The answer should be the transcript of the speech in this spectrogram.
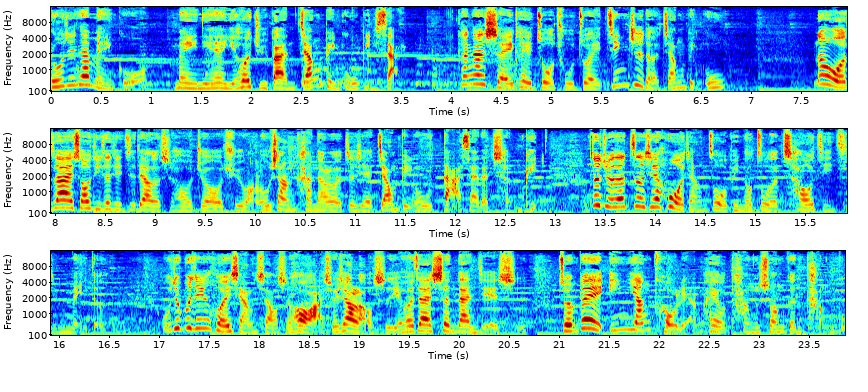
如今在美国，每年也会举办姜饼屋比赛，看看谁可以做出最精致的姜饼屋。那我在收集这集资料的时候，就去网络上看到了这些姜饼屋大赛的成品，就觉得这些获奖作品都做的超级精美的。我就不禁回想小时候啊，学校老师也会在圣诞节时准备营养口粮，还有糖霜跟糖果，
